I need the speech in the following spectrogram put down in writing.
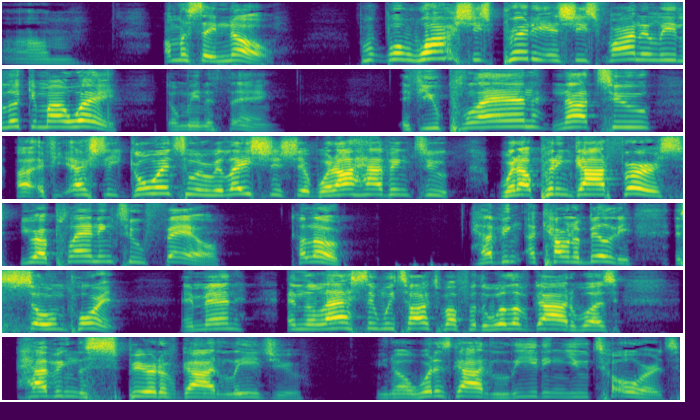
Um, I'm gonna say no. But, but why? She's pretty and she's finally looking my way. Don't mean a thing. If you plan not to, uh, if you actually go into a relationship without having to, without putting God first, you are planning to fail. Hello. Having accountability is so important. Amen. And the last thing we talked about for the will of God was having the Spirit of God lead you. You know, what is God leading you towards?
